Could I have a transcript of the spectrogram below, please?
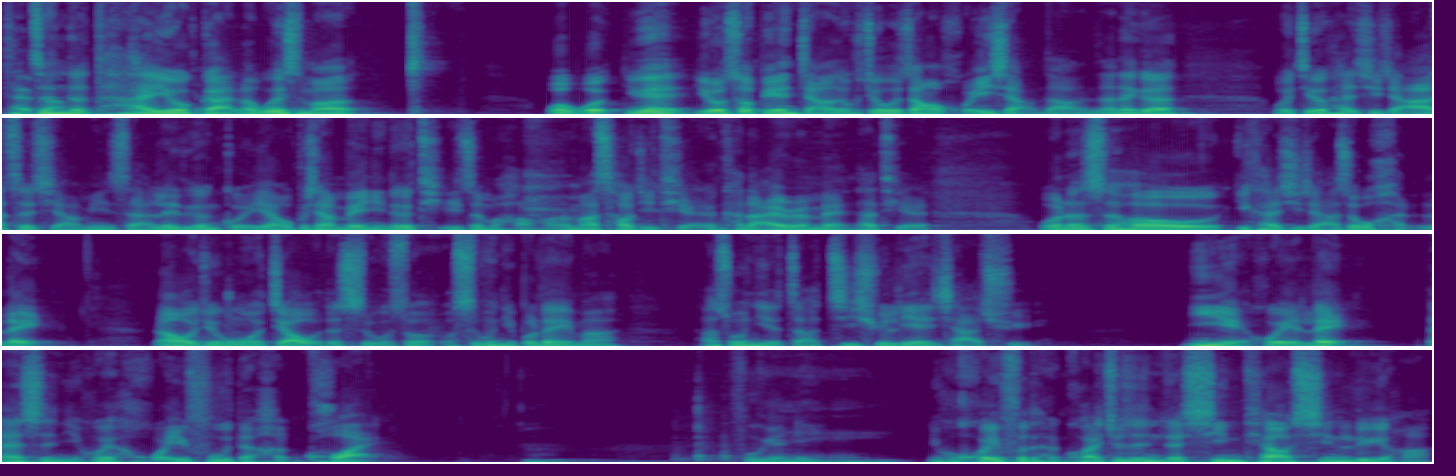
太真的太有感了。为什么？我我因为有时候别人讲的，就会让我回想到，你知道那个，我就开始骑脚踏车骑阳明山，累得跟鬼一样。我不像 Manny 那个体力这么好，好像妈超级铁人。看到 Iron Man，他铁人。我那时候一开始骑脚踏车，我很累，然后我就问我教我的师傅说：“我师傅你不累吗？”他说：“你只要继续练下去，你也会累，但是你会恢复的很快。”复原力。你会恢复的很快，就是你的心跳心率哈，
